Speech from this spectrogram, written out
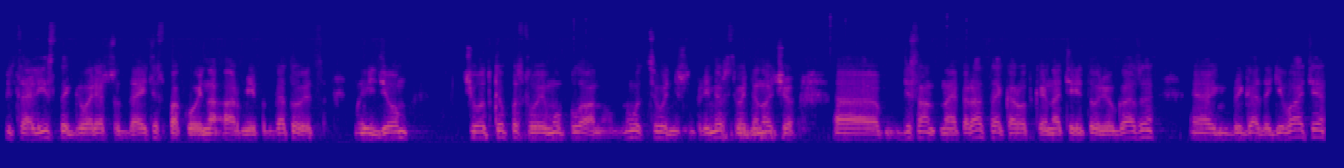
специалисты говорят, что дайте спокойно армии подготовиться. Мы идем четко по своему плану. Ну вот сегодняшний пример. Сегодня ночью э, десантная операция, короткая на территорию Газа, э, бригада Гевати,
